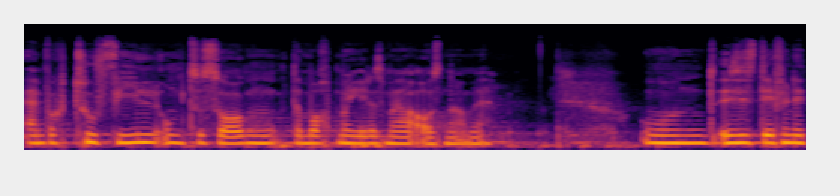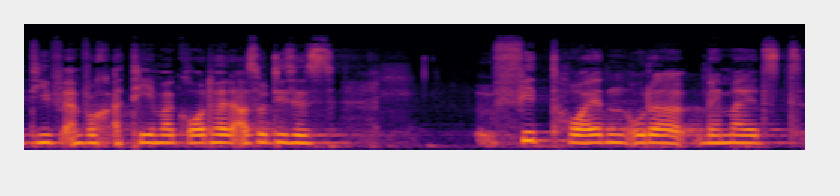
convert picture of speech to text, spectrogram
einfach zu viel, um zu sagen, da macht man jedes Mal eine Ausnahme. Und es ist definitiv einfach ein Thema, gerade halt also dieses fit halten oder wenn man jetzt,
